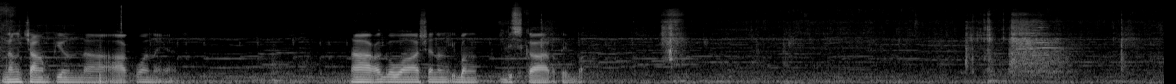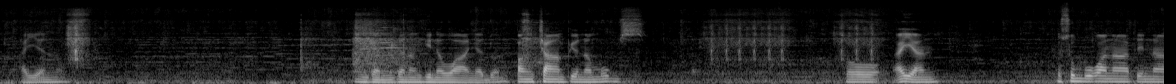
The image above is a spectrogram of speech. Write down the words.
ng champion na aqua na yan. Nakakagawa siya ng ibang diskarte ba. Ayan no. Ang ganda ng ginawa niya doon. Pang champion na moves. So, ayan susubukan natin na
